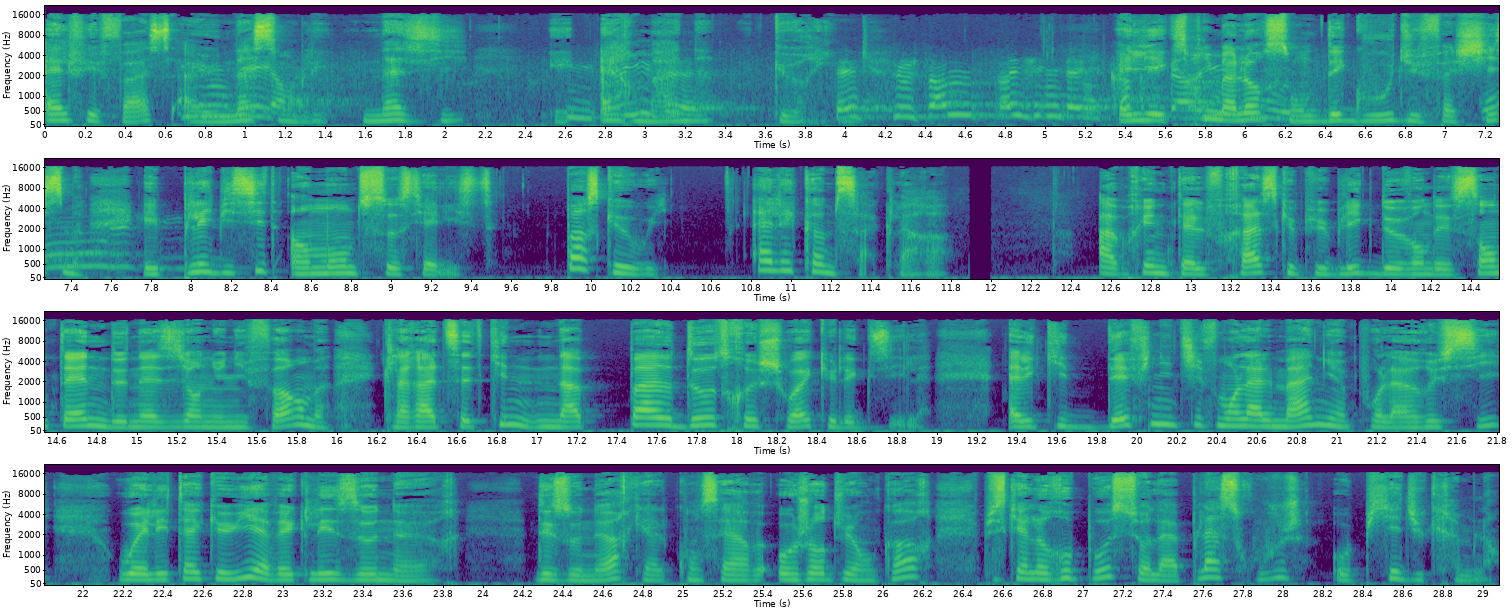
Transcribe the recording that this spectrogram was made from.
elle fait face à une assemblée nazie et Hermann elle y exprime alors son dégoût du fascisme et plébiscite un monde socialiste. Parce que oui, elle est comme ça, Clara. Après une telle frasque publique devant des centaines de nazis en uniforme, Clara Zetkin n'a pas d'autre choix que l'exil. Elle quitte définitivement l'Allemagne pour la Russie, où elle est accueillie avec les honneurs. Des honneurs qu'elle conserve aujourd'hui encore, puisqu'elle repose sur la place rouge au pied du Kremlin.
